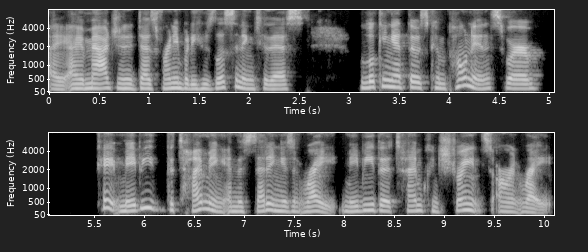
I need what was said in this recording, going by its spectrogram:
I, I imagine it does for anybody who's listening to this, looking at those components where, okay, maybe the timing and the setting isn't right. Maybe the time constraints aren't right.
